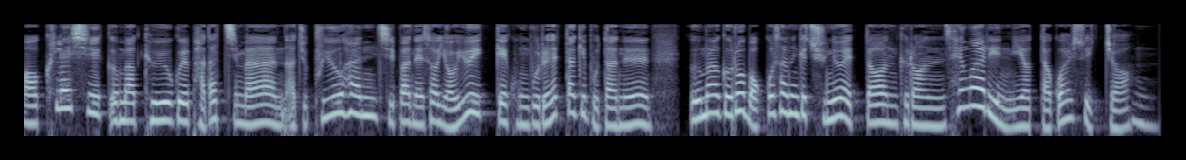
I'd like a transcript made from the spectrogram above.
어, 클래식 음악 교육을 받았지만 아주 부유한 집안에서 여유 있게 공부를 했다기보다는 음악으로 먹고 사는 게 중요했던 그런 생활인이었다고 할 수 있죠. 음.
